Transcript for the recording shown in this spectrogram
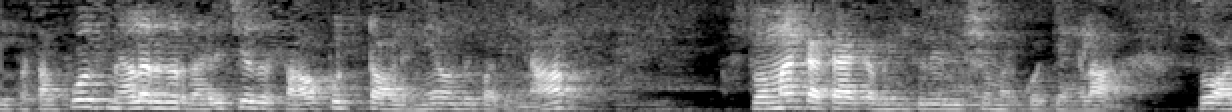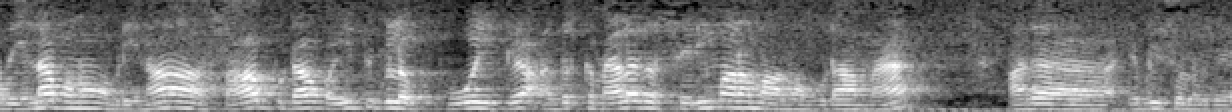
இப்போ சப்போஸ் மேலே இருக்கிறத அரிச்சு அதை சாப்பிட்டாலுமே வந்து பார்த்திங்கன்னா ஸ்டொமக் அட்டாக் அப்படின்னு சொல்லி ஒரு விஷயம் இருக்கும் ஓகேங்களா ஸோ அது என்ன பண்ணும் அப்படின்னா சாப்பிட்டா வயிற்றுக்குள்ளே போயிட்டு அதற்கு மேலே அதை செரிமானமாக விடாமல் அதை எப்படி சொல்கிறது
